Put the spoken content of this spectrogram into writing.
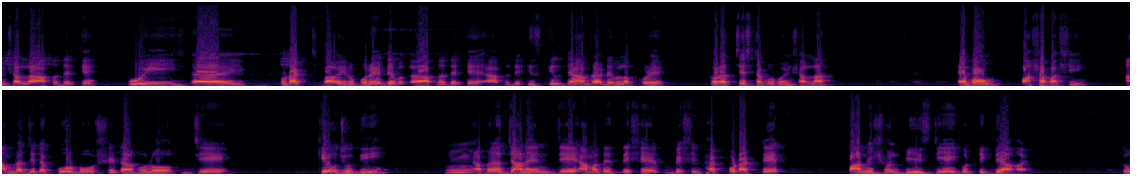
ইনশাল্লাহ আপনাদেরকে ওই প্রোডাক্ট বা এর উপরে আপনাদেরকে, আপনাদের স্কিলটা আমরা ডেভেলপ করে করার চেষ্টা করব ইনশাল্লাহ এবং পাশাপাশি আমরা যেটা করব সেটা হলো যে কেউ যদি আপনারা জানেন যে আমাদের দেশের বেশিরভাগ প্রোডাক্টের পারমিশন বিএসটিআই কর্তৃক দেয়া হয়। তো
